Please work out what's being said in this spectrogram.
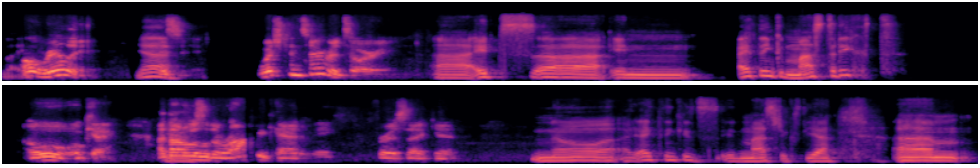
Like, oh, really? Yeah. Is, which conservatory? Uh, it's uh, in I think Maastricht. Oh, okay. I yeah. thought it was the Rock Academy for a second. No, I, I think it's in Maastricht. Yeah. Um,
